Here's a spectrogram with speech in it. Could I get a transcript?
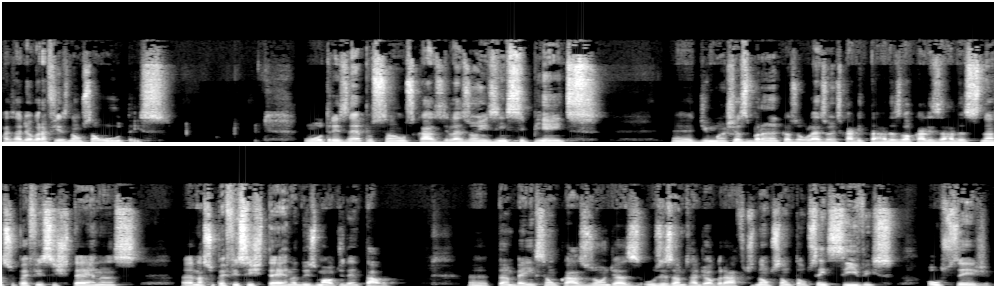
as radiografias não são úteis. Um outro exemplo são os casos de lesões incipientes, é, de manchas brancas ou lesões cavitadas localizadas nas superfícies externas, na superfície externa do esmalte dental. É, também são casos onde as, os exames radiográficos não são tão sensíveis, ou seja,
